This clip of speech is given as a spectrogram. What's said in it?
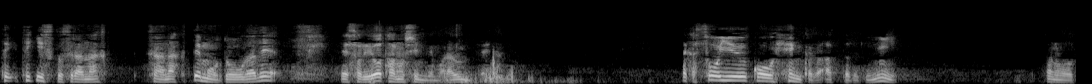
テテキストすらなくすらなくても動画で、それを楽しんでもらうみたいな。なんかそういうこう変化があったときに、その、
